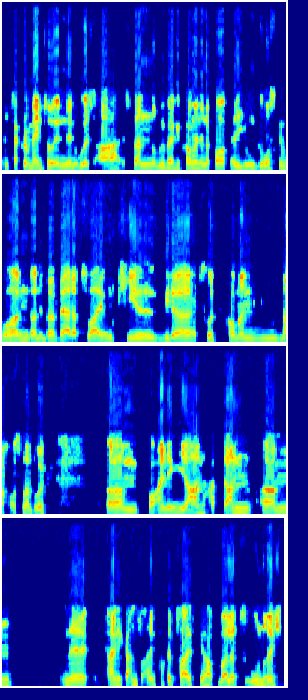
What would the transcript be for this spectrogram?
in Sacramento in den USA, ist dann rübergekommen, in der VfL-Jugend groß geworden, dann über Werder 2 und Kiel wieder zurückgekommen nach Osnabrück ähm, vor einigen Jahren, hat dann ähm, eine keine ganz einfache Zeit gehabt, weil er zu Unrecht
